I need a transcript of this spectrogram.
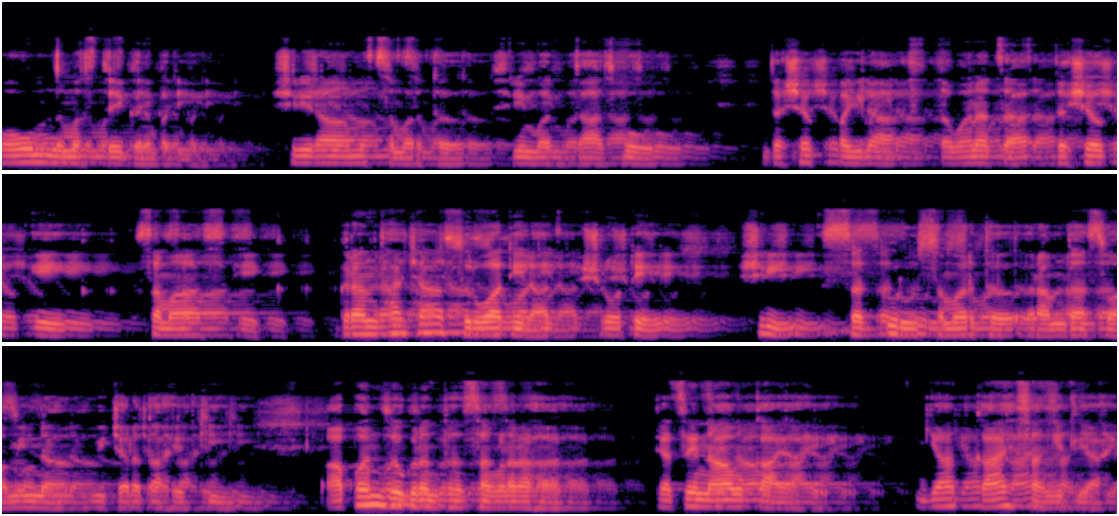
ओम नमस्ते गणपती। श्रीराम समर्थ श्रीमद दासबोध। दशक पहिला स्तवनाचा दशक एक समास एक। ग्रंथाच्या सुरुवातीलाच श्रोते श्री सद्गुरू समर्थ रामदास स्वामींना विचारत आहेत की आपण जो ग्रंथ सांगणार आहात त्याचे नाव काय आहे? यात काय सांगितले आहे?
